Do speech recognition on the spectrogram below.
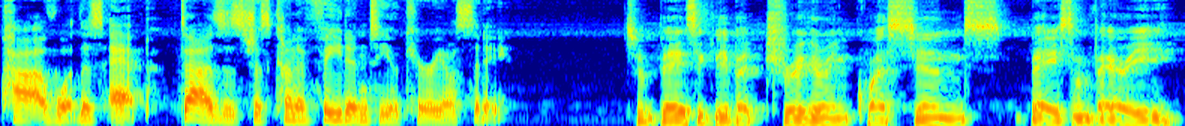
part of what this app does is just kind of feed into your curiosity. So basically, by triggering questions based on very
